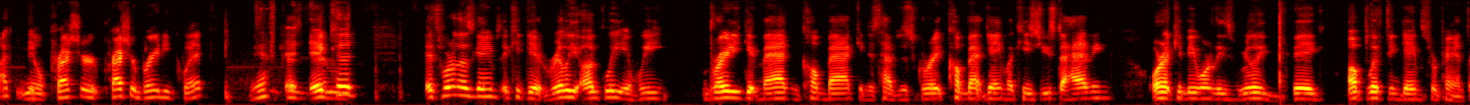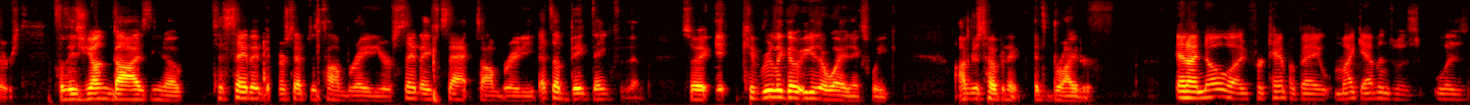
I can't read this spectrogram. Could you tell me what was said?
I, you know, pressure pressure Brady quick. Yeah, it, it I mean, could it's one of those games. It could get really ugly, and we Brady get mad and come back and just have this great comeback game like he's used to having, or it could be one of these really big uplifting games for Panthers for these young guys. You know, to say they've intercepted Tom Brady or say they've sacked Tom Brady, that's a big thing for them. So it, it could really go either way next week. I'm just hoping it, it's brighter. And I know uh, for Tampa Bay, Mike Evans was was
